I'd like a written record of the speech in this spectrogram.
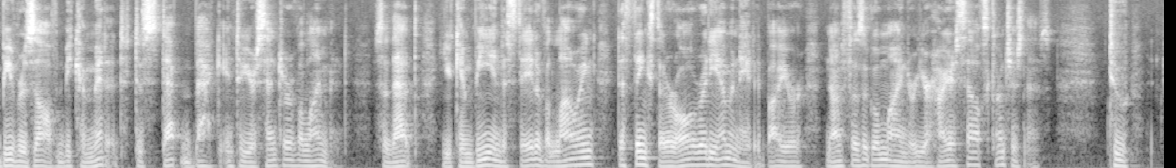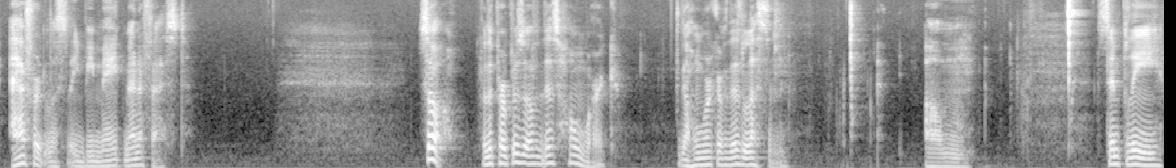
be resolved, be committed to step back into your center of alignment so that you can be in the state of allowing the things that are already emanated by your non-physical mind or your higher self's consciousness to effortlessly be made manifest. So, for the purpose of this homework, the homework of this lesson, um, simply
